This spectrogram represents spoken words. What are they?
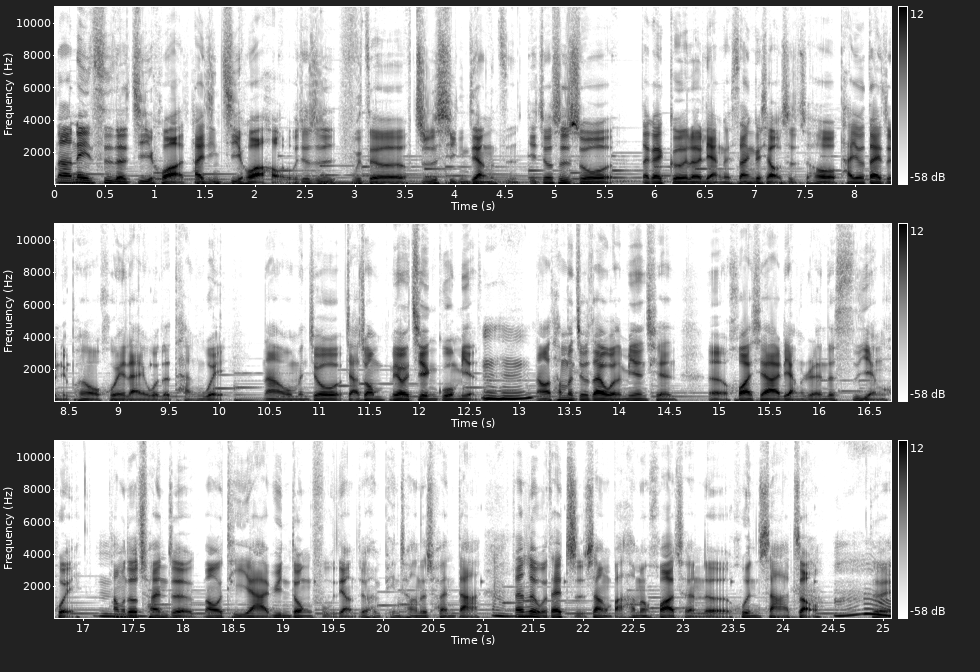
那那次的计划他已经计划好了，我就是负责执行这样子。也就是说，大概隔了两个三个小时之后，他又带着女朋友回来我的摊位。那我们就假装没有见过面，嗯哼，然后他们就在我的面前，呃，画下两人的四言会，嗯、他们都穿着帽 T 啊、运动服这样，就很平常的穿搭，嗯、但是我在纸上把他们画成了婚纱照，哦、对，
